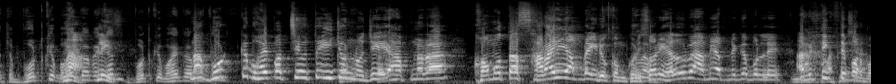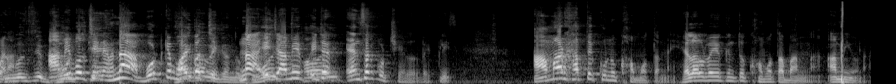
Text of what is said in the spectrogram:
আচ্ছা, ভোটকে ভয় না, পাবে ভোটকে ভয় পাবে না ভোটকে ভয় পাচ্ছে হয়তো এই জন্য যে আপনারা ক্ষমতা ছাড়াই আমরা এরকম করি। সরি হেলাল ভাই আমি আপনাকে বললে আমি টিকতে পারব না। আমি বলছি না ভোটকে ভয় ভয় পাচ্ছে। না এই যে আমি এটা অ্যান্সার করছি হেলাল ভাই প্লিজ আমার হাতে কোনো ক্ষমতা নাই। হেলাল ভাইও কিন্তু ক্ষমতাবান না আমিও না।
